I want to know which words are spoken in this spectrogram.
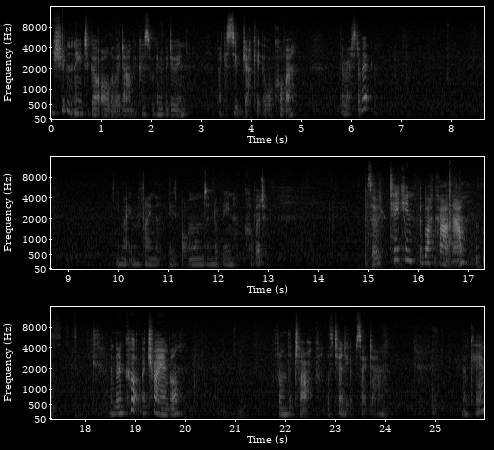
You shouldn't need to go all the way down because we're going to be doing like a suit jacket that will cover the rest of it. You might even find that these bottom ones end up being covered. So taking the black heart now, I'm going to cut a triangle from the top. Let's turn it upside down. Okay,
